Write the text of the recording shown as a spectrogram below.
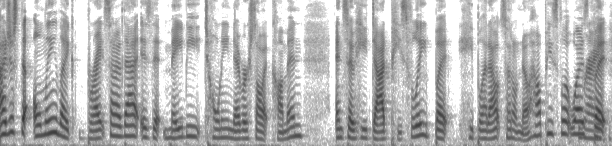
I just the only like bright side of that is that maybe Tony never saw it coming, and so he died peacefully. But he bled out, so I don't know how peaceful it was. Right. But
